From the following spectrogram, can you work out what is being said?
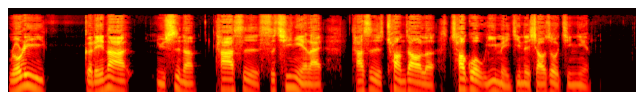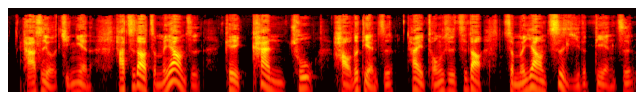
罗莉·格雷纳女士呢，他是十七年来，他是创造了超过五亿美金的销售经验，他是有经验的，他知道怎么样子可以看出好的点子，他也同时知道怎么样自己的点子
